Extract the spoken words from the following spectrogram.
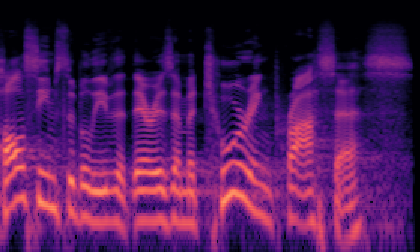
Paul seems to believe that there is a maturing process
